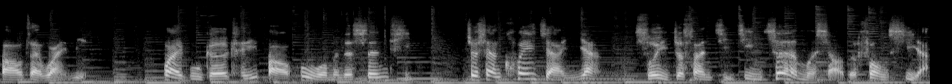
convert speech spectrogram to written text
包在外面。外骨骼可以保护我们的身体，就像盔甲一样，所以就算挤进这么小的缝隙啊，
